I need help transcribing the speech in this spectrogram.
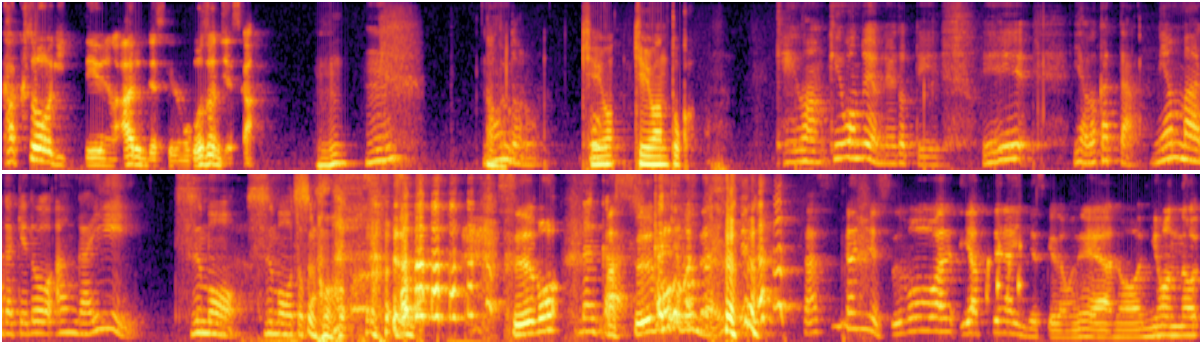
格闘技っていうのがあるんですけども、ご存知ですか？うん？うん？なだろう。なんんだろう。K1, K1 とか K1、K1 だよね。だって、えー、いや、わかった。ミャンマーだけど、案外、相撲、相撲とか。相撲 相撲、なんか、まあ相撲問題。さすがにね、相撲はやってないんですけどもね、あの日本の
